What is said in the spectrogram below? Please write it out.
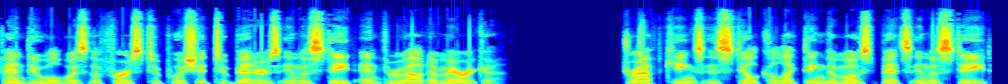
FanDuel was the first to push it to bettors in the state and throughout America. DraftKings is still collecting the most bets in the state,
